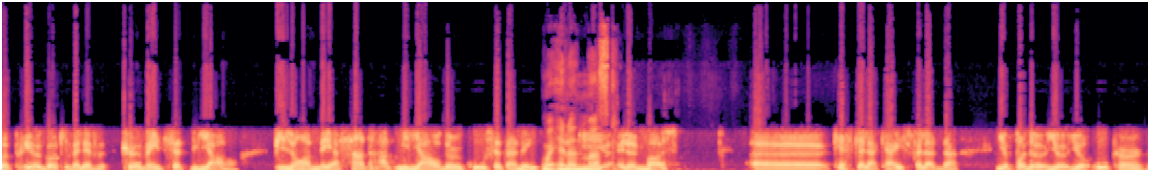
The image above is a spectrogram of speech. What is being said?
a, pris un gars qui valait que 27 milliards, puis ils l'ont amené à 130 milliards d'un coup cette année. Oui, Elon Musk. Elon Musk. Euh, qu'est-ce que la caisse fait là-dedans? Il n'y a pas de, il y a, aucun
